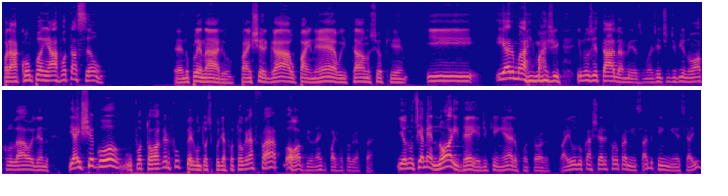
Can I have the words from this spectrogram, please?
para acompanhar a votação é, no plenário, para enxergar o painel e tal, não sei o quê. E, e era uma imagem inusitada mesmo, a gente de binóculo lá olhando. E aí chegou um fotógrafo, perguntou se podia fotografar, óbvio, né, que pode fotografar. E eu não tinha a menor ideia de quem era o fotógrafo. Aí o Lucas falou para mim, sabe quem é esse aí?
